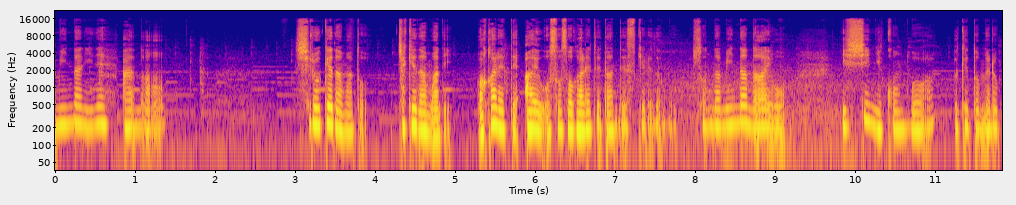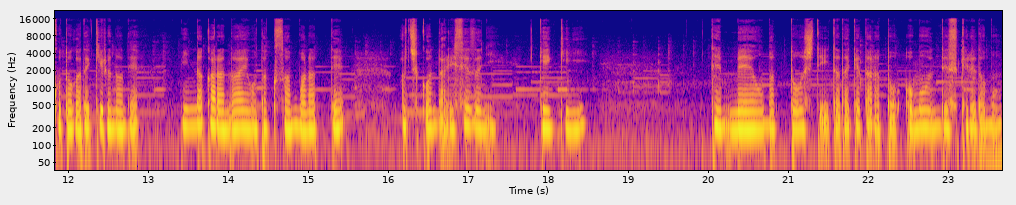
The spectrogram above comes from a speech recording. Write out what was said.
みんなにねあの白毛玉と茶毛玉に分かれて愛を注がれてたんですけれどもそんなみんなの愛を一心に今度は受け止めることができるのでみんなからの愛をたくさんもらって落ち込んだりせずに元気に天命を全うしていただけたらと思うんですけれども。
